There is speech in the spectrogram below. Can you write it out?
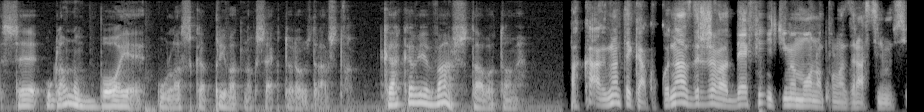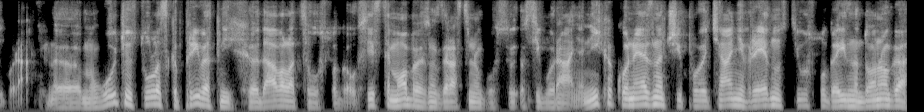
se uglavnom boje ulaska privatnog sektora u zdravstvo. Kakav je vaš stav o tome? Pa kako, znate kako, kod nas država definitivno ima monopol na zdravstvenom osiguranju. E, mogućnost ulaska privatnih davalaca usluga u sistem obaveznog zdravstvenog osiguranja nikako ne znači povećanje vrednosti usluga iznad onoga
